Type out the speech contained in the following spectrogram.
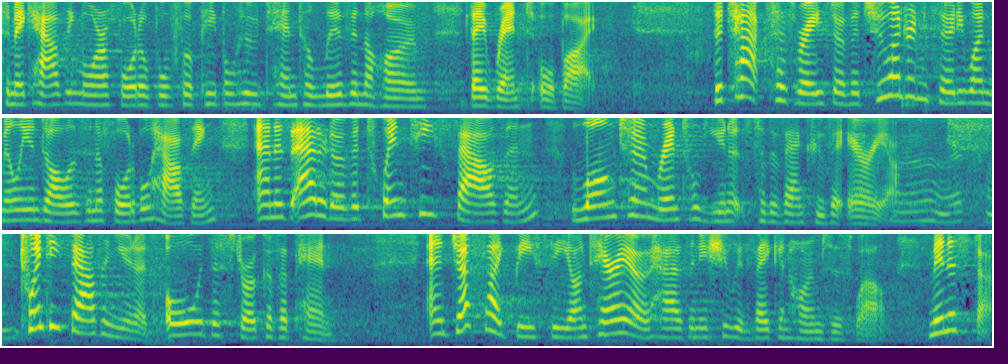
to make housing more affordable for people who tend to live in the home they rent or buy. The tax has raised over $231 million in affordable housing and has added over 20,000 long-term rental units to the Vancouver area. Oh, 20,000 units, all with the stroke of a pen. And just like BC, Ontario has an issue with vacant homes as well. Minister,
